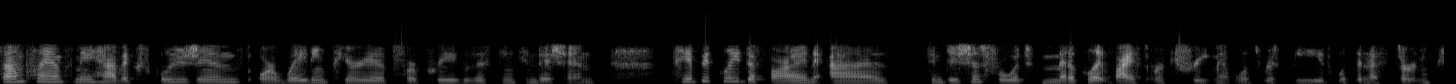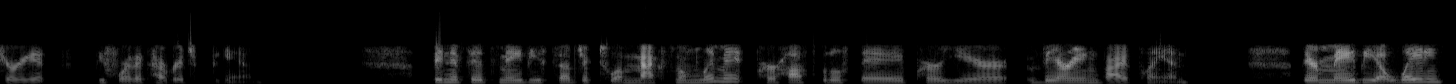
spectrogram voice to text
Some plans may have exclusions or waiting periods for pre-existing conditions, typically defined as conditions for which medical advice or treatment was received within a certain period before the coverage began. Benefits may be subject to a maximum limit per hospital stay per year, varying by plan. There may be a waiting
